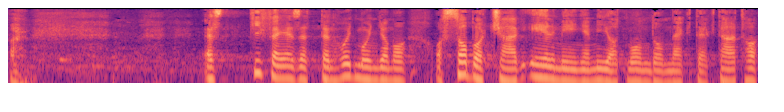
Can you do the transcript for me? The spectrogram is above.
A... Ezt kifejezetten, hogy mondjam, a, a szabadság élménye miatt mondom nektek. Tehát ha,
